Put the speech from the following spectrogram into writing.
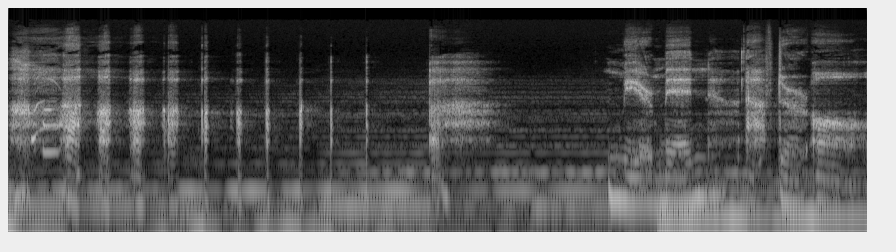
Mere men, after all.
